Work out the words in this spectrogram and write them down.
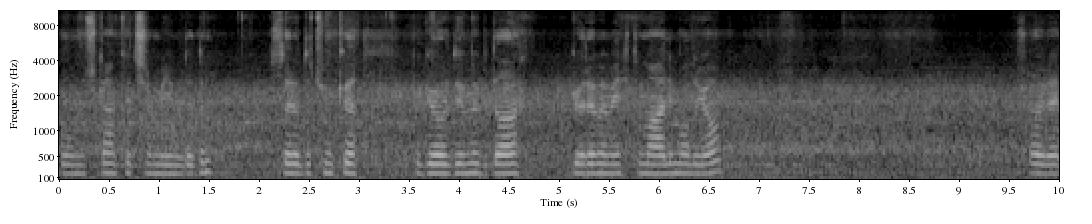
Bulmuşken kaçırmayayım dedim. Bu sırada çünkü bir gördüğümü bir daha görememe ihtimalim oluyor. Şöyle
